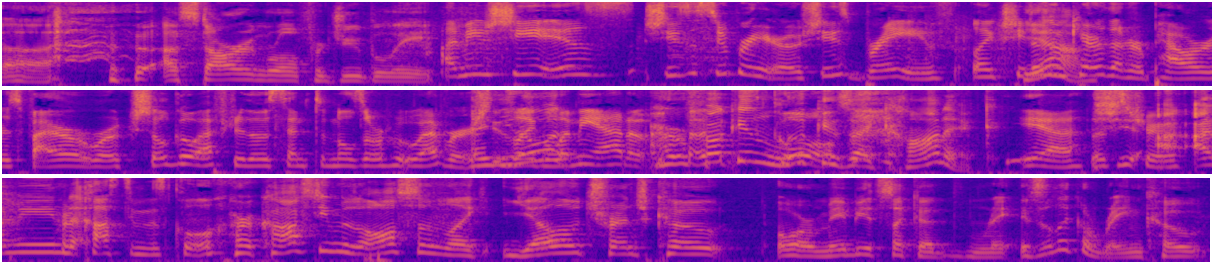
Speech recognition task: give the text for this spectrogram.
uh, a starring role for Jubilee. I mean, she is she's a superhero. She's brave. Like she doesn't Yeah. care that her power is fireworks. She'll go after those sentinels or whoever. And She's like, let me at him. Her fucking cool. look is iconic. Yeah, that's She- true. I- I mean- her costume is cool. Her costume is awesome, like yellow trench coat, or maybe it's like a ra- is it like a raincoat?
